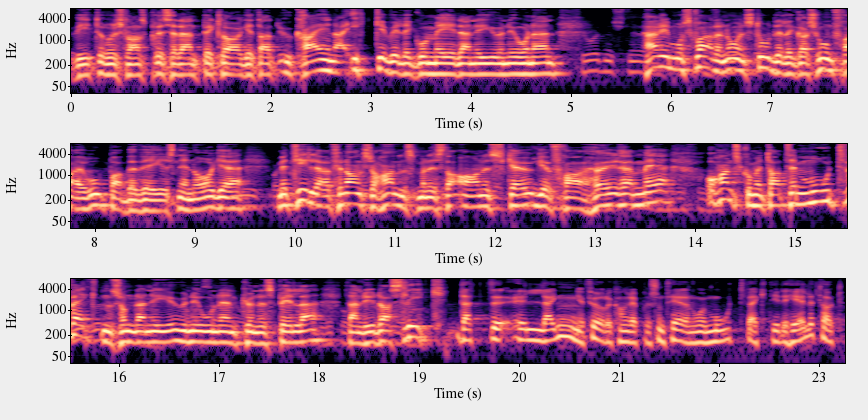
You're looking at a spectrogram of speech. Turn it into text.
Hviterusslands president beklaget at Ukraina ikke ville gå med i den nye unionen. Her i Moskva er det nå en stor delegasjon fra europabevegelsen i Norge, med tidligere finans- og handelsminister Arne Skauge fra Høyre med, og hans kommentar til motvekten som den nye unionen kunne spille, den lyder slik. Dette er lenge før det kan representere noe motvekt i det hele tatt,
